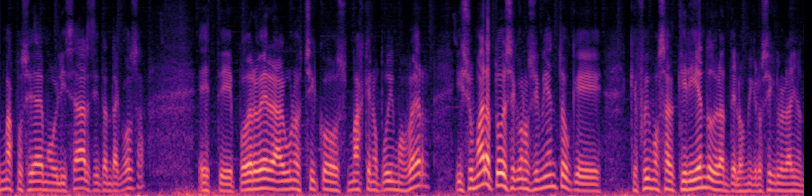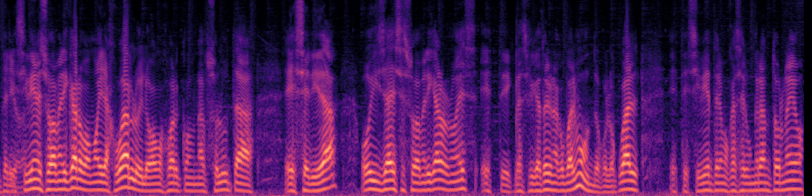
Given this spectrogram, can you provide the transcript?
más posibilidad de movilizarse y tanta cosa, este, poder ver a algunos chicos más que no pudimos ver y sumar a todo ese conocimiento que, fuimos adquiriendo durante los microciclos del año anterior. Si bien el sudamericano vamos a ir a jugarlo y lo vamos a jugar con absoluta eh, seriedad, hoy ya ese sudamericano no es este, clasificatorio en la Copa del Mundo, con lo cual, este, si bien tenemos que hacer un gran torneo,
